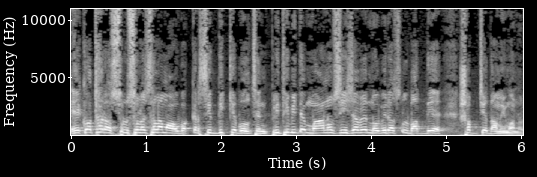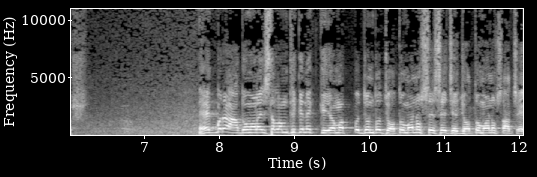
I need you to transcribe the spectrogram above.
এ কথা রসুল সাল্লাহ সাল্লাম আবাক্কর সিদ্দিককে বলছেন, পৃথিবীতে মানুষ হিসাবে নবী রসুল বাদ দিয়ে সবচেয়ে দামি মানুষ। একবারে আদম আলাইসাল্লাম থেকে কেয়ামাত পর্যন্ত যত মানুষ এসেছে, যত মানুষ আছে,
